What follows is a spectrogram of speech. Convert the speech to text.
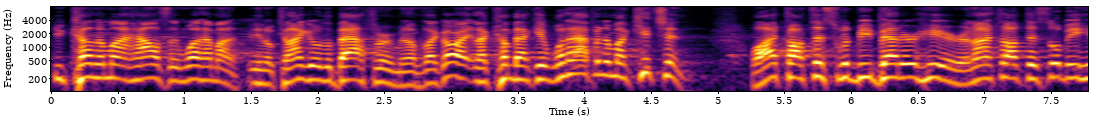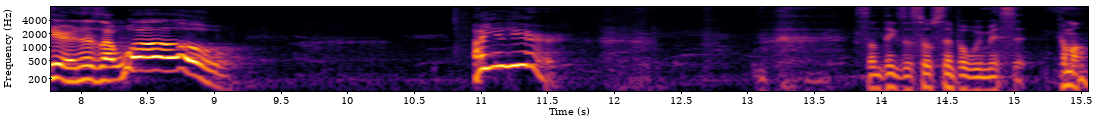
You come to my house and what am I, you know, can I go to the bathroom? And I'm like, all right. And I come back in, what happened to my kitchen? Well, I thought this would be better here, and I thought this will be here. And it's like, whoa, are you here? Some things are so simple we miss it. Come on.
